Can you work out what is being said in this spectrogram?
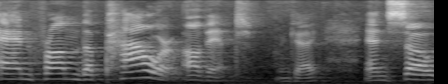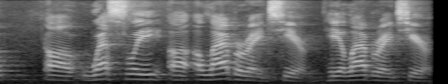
and from the power of it. Okay? And so uh, Wesley uh, elaborates here. He elaborates here.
